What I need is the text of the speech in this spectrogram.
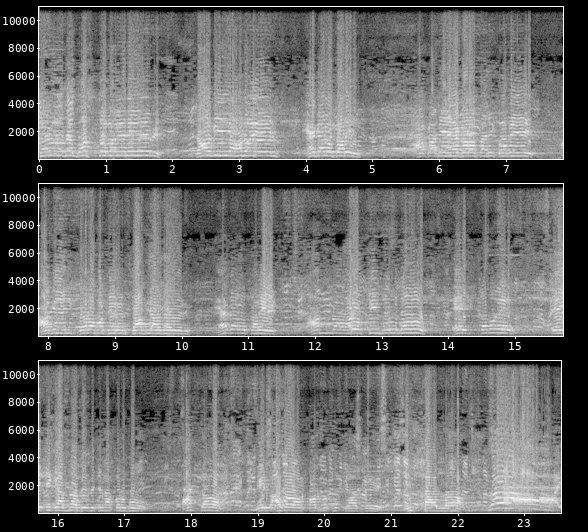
সমাজ বাস্তবায়নের দাবি আদায়ের এগারো তারিখ, আগামী এগারো তারিখ হবে আগে গণভোটের দাবি আদায়ের এগারো তারিখ। আমরা আরও কি বলব? এই সময়ে এইটিকে আমরা বিবেচনা করব। পাঁচটার আবার কর্মসূচি আসবে, ইনশাআল্লাহ। লড়াই!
